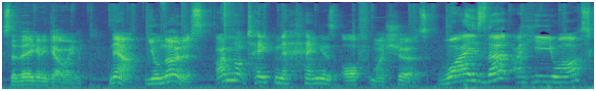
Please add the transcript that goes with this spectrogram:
So they're gonna go in. Now, you'll notice I'm not taking the hangers off my shirts. Why is that, I hear you ask?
